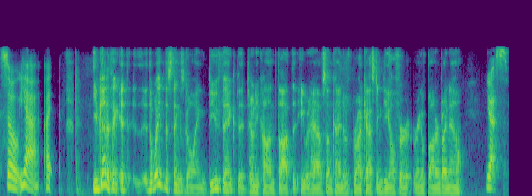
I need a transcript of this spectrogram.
So yeah, I You've got to think it, the way this thing's going. Do you think that Tony Khan thought that he would have some kind of broadcasting deal for Ring of Honor by now? yes.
